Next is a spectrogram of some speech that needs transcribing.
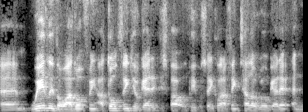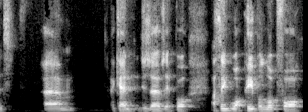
um, weirdly, though, I don't think I don't think he'll get it, despite all the people saying, "Come. I think Tella will get it, and um, again, deserves it. But I think what people look for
